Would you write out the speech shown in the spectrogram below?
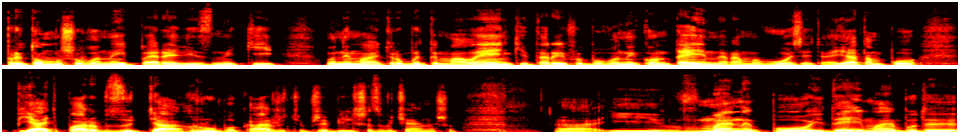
При тому, що вони перевізники. Вони мають робити маленькі тарифи, бо вони контейнерами возять, а я там по 5 пар взуття, грубо кажучи, вже більше, звичайно, що. Е, І в мене, по ідеї, має бути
